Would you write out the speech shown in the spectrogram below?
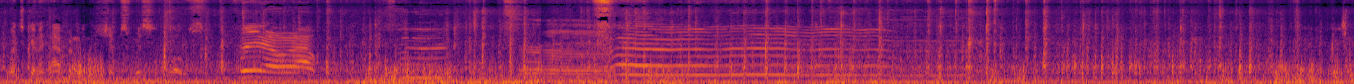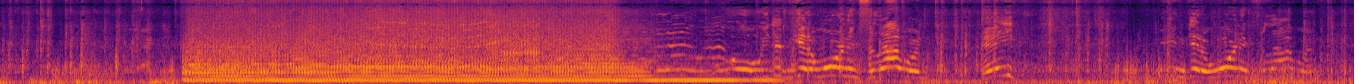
What's gonna happen when the ship's whistle blows? Figure out. Whoa, we didn't get a warning for that one. Hey? We didn't get a warning for that one.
